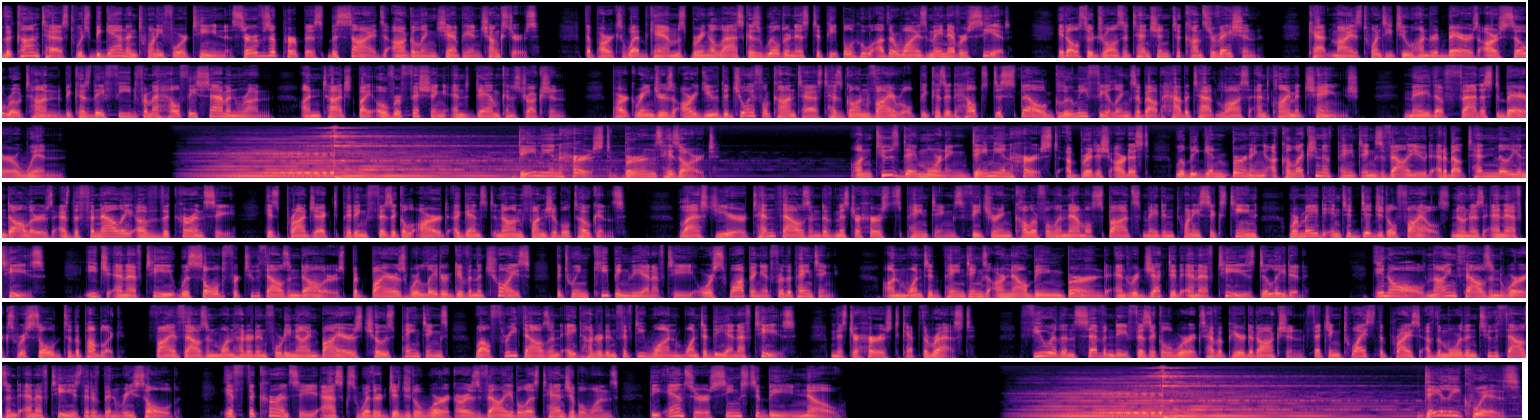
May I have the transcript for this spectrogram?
The contest, which began in 2014, serves a purpose besides ogling champion chunksters. The park's webcams bring Alaska's wilderness to people who otherwise may never see it. It also draws attention to conservation. Katmai's 2,200 bears are so rotund because they feed from a healthy salmon run, untouched by overfishing and dam construction. Park rangers argue the joyful contest has gone viral because it helps dispel gloomy feelings about habitat loss and climate change. May the fattest bear win. Damien Hirst burns his art. On Tuesday morning, Damien Hirst, a British artist, will begin burning a collection of paintings valued at about $10 million as the finale of The Currency, his project pitting physical art against non fungible tokens. Last year, 10,000 of Mr. Hirst's paintings featuring colorful enamel spots made in 2016 were made into digital files known as NFTs. Each NFT was sold for $2,000, but buyers were later given the choice between keeping the NFT or swapping it for the painting. Unwanted paintings are now being burned and rejected NFTs deleted. In all, 9,000 works were sold to the public. 5,149 buyers chose paintings, while 3,851 wanted the NFTs. Mr. Hirst kept the rest. Fewer than 70 physical works have appeared at auction, fetching twice the price of the more than 2,000 NFTs that have been resold. If the currency asks whether digital work are as valuable as tangible ones, the answer seems to be no. Daily Quiz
